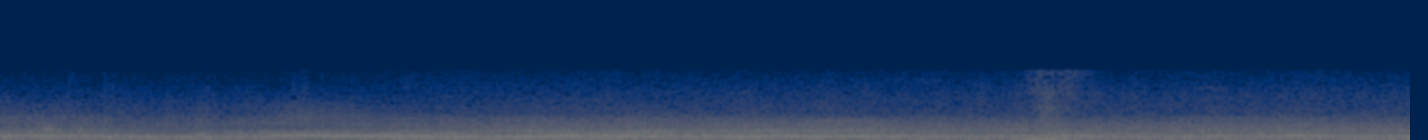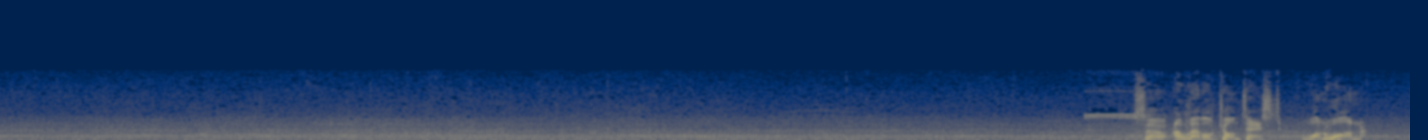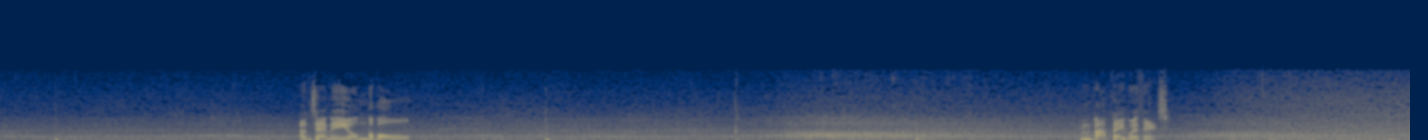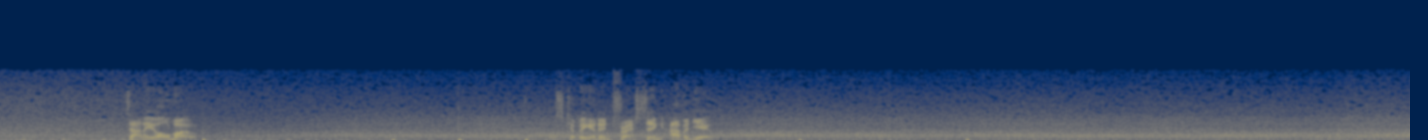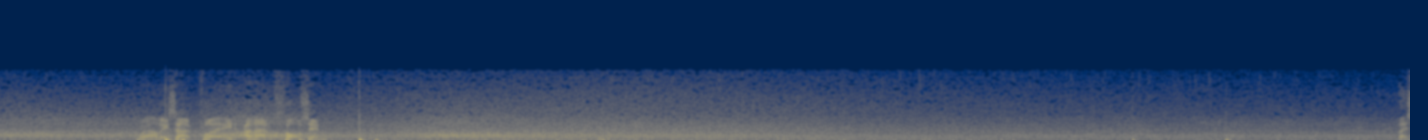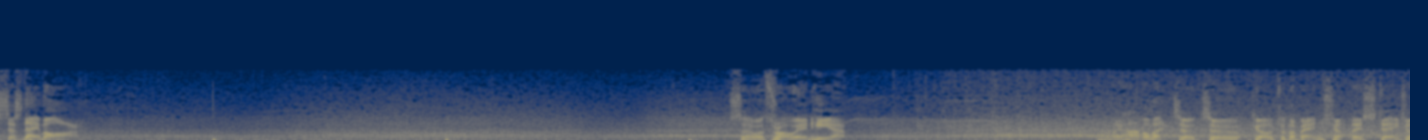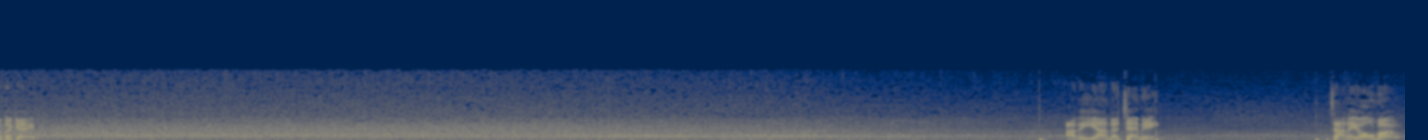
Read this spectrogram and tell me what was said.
So, a level contest, 1-1. Ademi on the ball. Mbappe with it. Dani Olmo. This could be an interesting avenue. Well, he's outplayed and outthought him. This is Neymar. So a throw in here. They have elected to go to the bench at this stage of the game. Arijan Ademi. Dani Olmo.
